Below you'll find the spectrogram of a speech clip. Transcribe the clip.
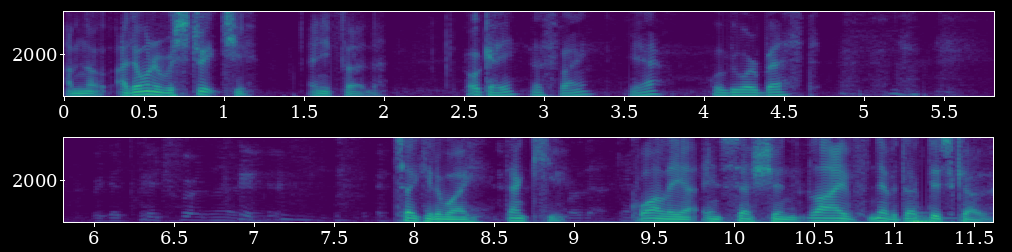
I'm not. I don't want to restrict you any further. Okay, that's fine. Yeah, we'll do our best. Take it away. Thank you. Qualia in session live, Never Dug Disco.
